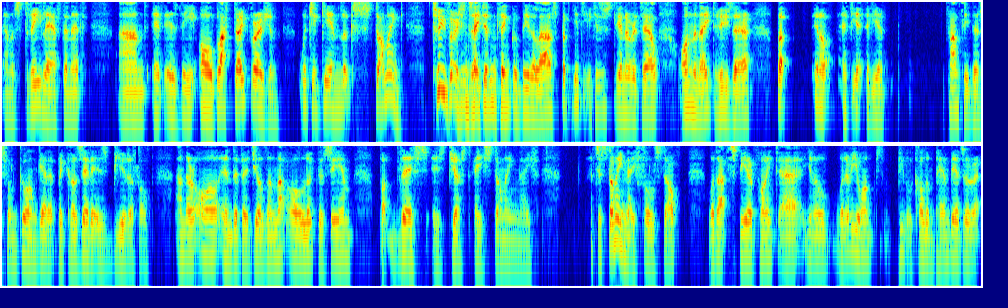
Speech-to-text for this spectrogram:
and there's three left in it, and it is the all blacked out version, which again looks stunning. Two versions I didn't think would be the last, but you, you can just can never tell on the night who's there. But you know, if you if you fancy this one, go and get it because it is beautiful, and they're all individual. They'll not all look the same, but this is just a stunning knife. It's a stunning knife, full stop with that spear point, uh, you know, whatever you want, people call them pen blades or whatever.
